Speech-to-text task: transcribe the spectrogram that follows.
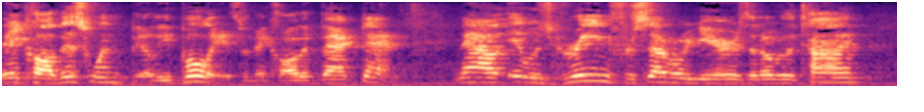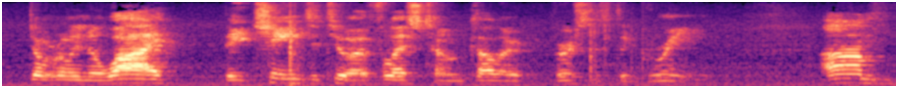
They call this one Billy Bully. That's what they called it back then. Now, it was green for several years, and over the time, don't really know why, they changed it to a flesh tone color versus the green. Um,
